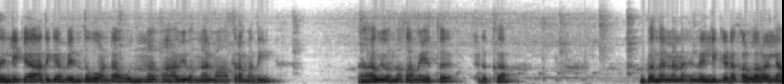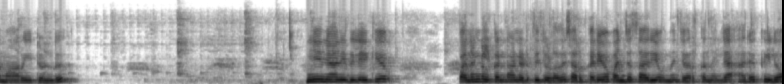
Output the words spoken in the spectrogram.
നെല്ലിക്ക അധികം വെന്ത് പോകണ്ട ഒന്ന് ആവി വന്നാൽ മാത്രം മതി. ആവി വന്ന സമയത്ത് എടുക്കാം ഇപ്പം തന്നെ നെല്ലിക്കയുടെ കളറെല്ലാം മാറിയിട്ടുണ്ട്. ഇനി ഞാൻ ഇതിലേക്ക് പനം കൽക്കണ്ടാണ് എടുത്തിട്ടുള്ളത്. ശർക്കരയോ പഞ്ചസാരയോ ഒന്നും ചേർക്കുന്നില്ല. അര കിലോ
